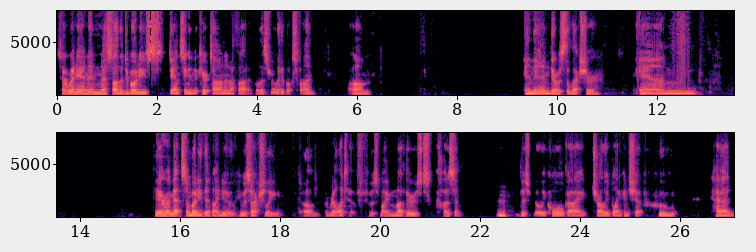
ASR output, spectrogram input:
so I went in and I saw the devotees dancing in the kirtan, and I thought, well, this really looks fun. Um, and then there was the lecture, and there I met somebody that I knew. He was actually um, a relative. He was my mother's cousin. Hmm. This really cool guy, Charlie Blankenship, who had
